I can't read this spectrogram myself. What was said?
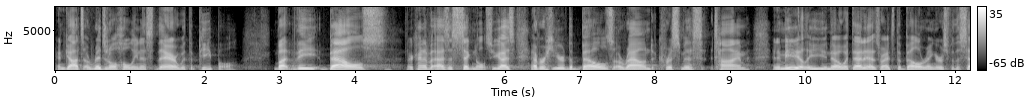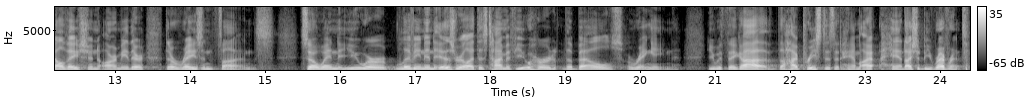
and God's original holiness there with the people. But the bells, they're kind of as a signal. So, you guys ever hear the bells around Christmas time? And immediately you know what that is, right? It's the bell ringers for the Salvation Army. They're, they're raising funds. So, when you were living in Israel at this time, if you heard the bells ringing, you would think, ah, the high priest is at hand. I should be reverent.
